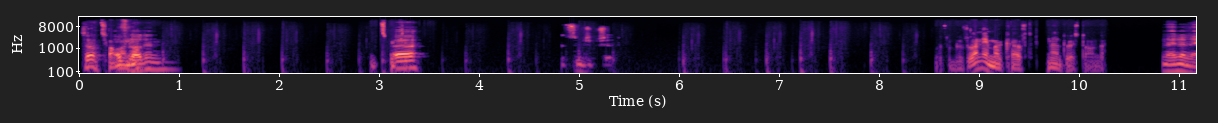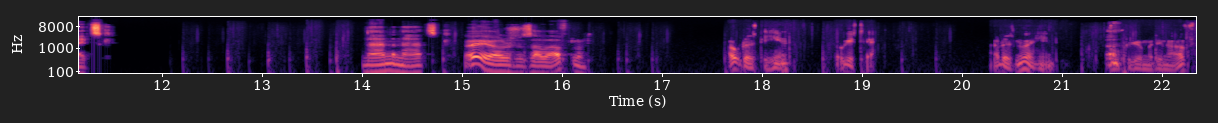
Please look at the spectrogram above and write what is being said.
So, Jetzt aufladen. Jetzt bitte. Äh, jetzt sind sie Bescheid. Hast du bloß einen immer gekauft? Nein, du hast der andere. 99. 99. Hey, ja, das ist schon sauber aufgeladen. Oh, da ist die Hähn. Da gehst her. Ah, da ist nur ein Hähn. Ah. Dann füllen wir die noch auf.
